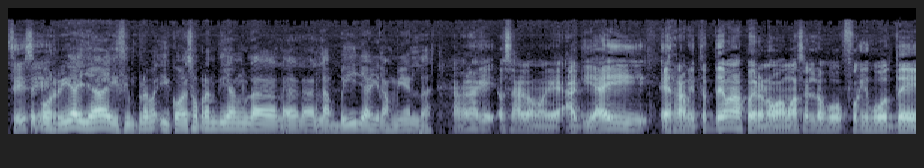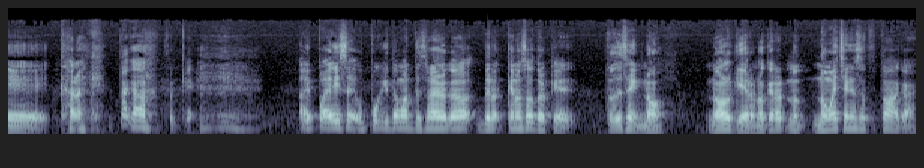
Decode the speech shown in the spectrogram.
Sí, Se sí. corría y ya, y simplemente, y con eso prendían la- la- la- las villas y las mierdas. Aquí- o sea, como que aquí hay herramientas de más, pero no vamos a hacer los juegos, fucking juegos de. Cabrón, es que está cabrón, porque hay países un poquito más desarrollados que, que nosotros que todos dicen no, no lo quiero, no quiero, no, no me echen esos tostón acá.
